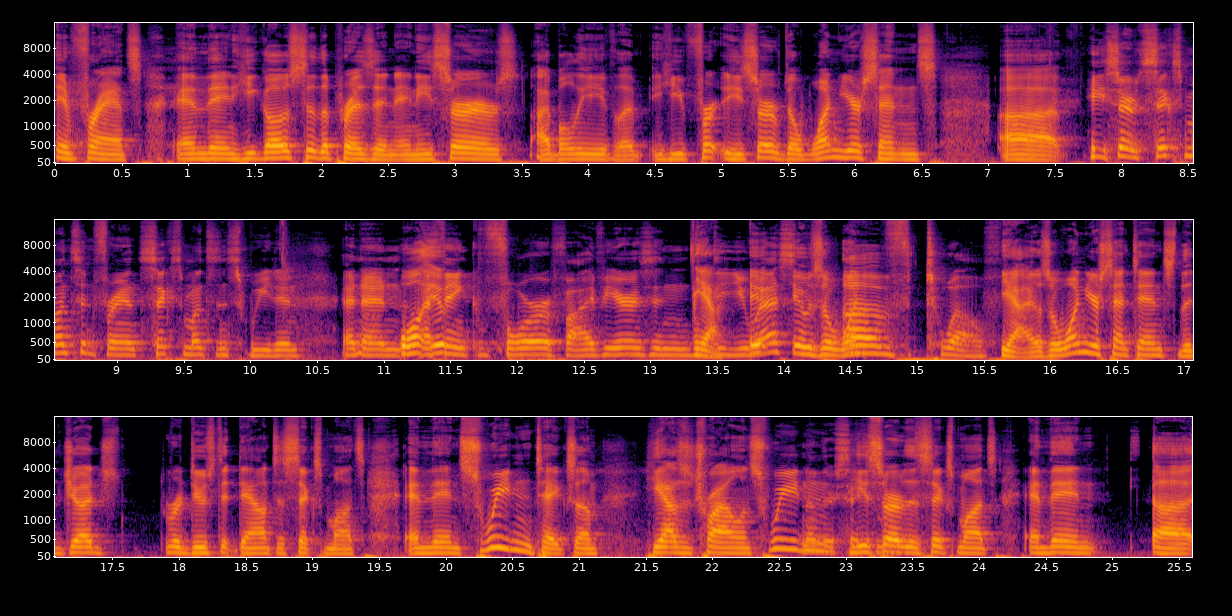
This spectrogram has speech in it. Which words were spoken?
in France, and then he goes to the prison and he serves, I believe, he he served a one year sentence. Uh, He served six months in France, six months in Sweden, and then Well, I it- think four or five years in Yeah, the U.S. it was a one- of twelve. Yeah, it was a one year sentence. The judge reduced it down to six months. And then Sweden takes him. He has a trial in Sweden. He served the six months. And then uh,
